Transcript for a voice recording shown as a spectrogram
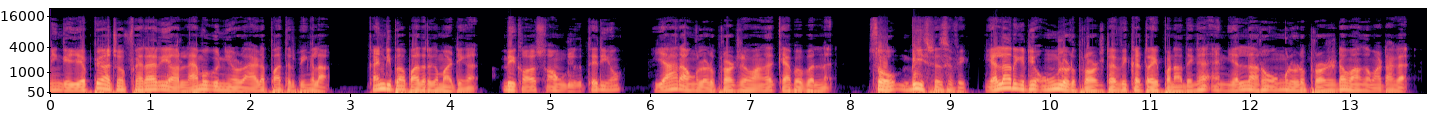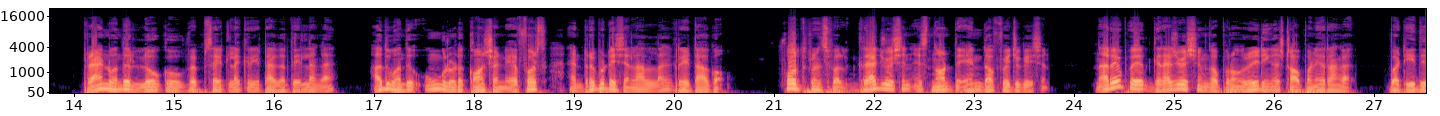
நீங்கள் எப்பயாச்சும் ஃபெராரி ஆர் லேமகுனியோட ஆடை பார்த்துருப்பீங்களா? கண்டிப்பாக பார்த்துருக்க மாட்டீங்க. பிகாஸ் அவங்களுக்கு தெரியும் யார் அவங்களோட ப்ராடக்ட்டை வாங்க கேப்பபிள்னு ஸோ பி ஸ்பெசிஃபிக் எல்லாருக்கிட்டையும் உங்களோட ப்ராடக்ட்டை விற்க ட்ரை பண்ணாதீங்க அண்ட் எல்லாரும் உங்களோட ப்ராடக்ட்டை வாங்க மாட்டாங்க. பிராண்ட் வந்து லோகோ வெப்சைட்டில் கிரியேட் ஆகிறது இல்லைங்க. அது வந்து உங்களோட கான்ஸ்டன்ட் எஃபர்ட்ஸ் அண்ட் ரெப்புடேஷனால தான் கிரியேட் ஆகும். Fourth principle graduation is not the end of education நிறைய பேர் கிராஜுவேஷனுக்கு அப்புறம் ரீடிங்கை ஸ்டாப் பண்ணிடுறாங்க. பட் இது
